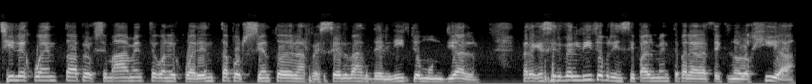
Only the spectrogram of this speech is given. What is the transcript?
Chile cuenta aproximadamente con el 40% de las reservas de litio mundial. ¿Para qué sirve el litio? Principalmente para la tecnología,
